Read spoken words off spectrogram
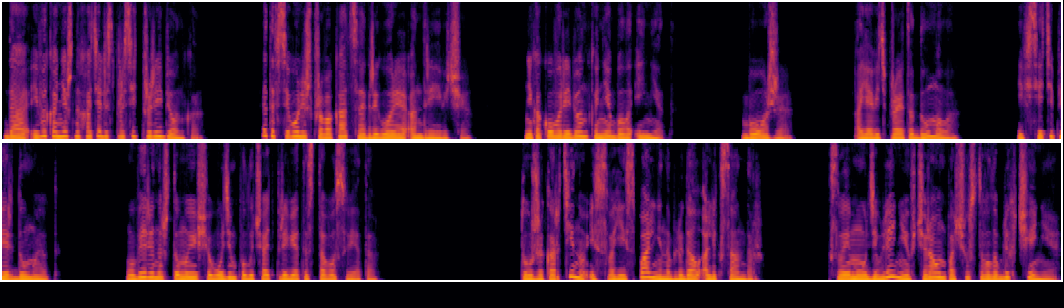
Да, и вы, конечно, хотели спросить про ребенка. Это всего лишь провокация Григория Андреевича. Никакого ребенка не было и нет. Боже, а я ведь про это думала. И все теперь думают. Уверена, что мы еще будем получать привет из того света. Ту же картину из своей спальни наблюдал Александр. К своему удивлению, вчера он почувствовал облегчение.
